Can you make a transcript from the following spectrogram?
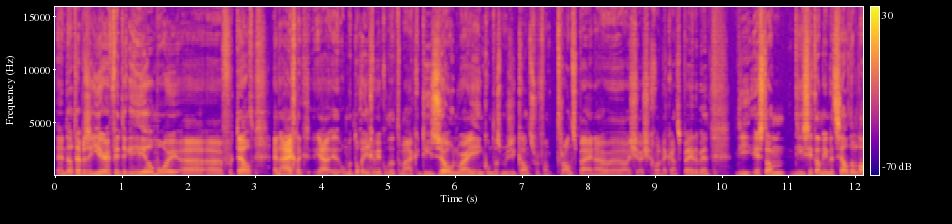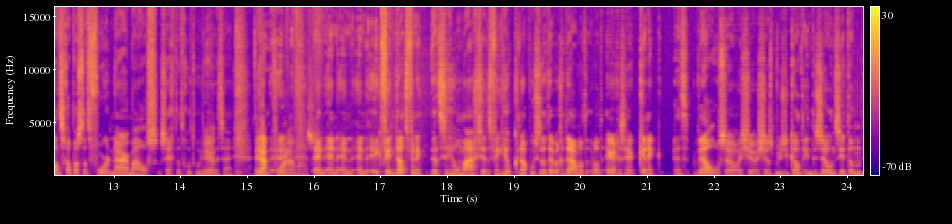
En dat hebben ze hier, vind ik, heel mooi uh, uh, verteld. En eigenlijk, ja, om het nog ingewikkelder te maken, die zone waar je in komt als muzikant, een soort van trans bijna, uh, als, je, als je gewoon lekker aan het spelen bent, die, is dan, die zit dan in hetzelfde landschap als dat voornaarmaals. Zegt dat goed, hoe je ja. dat zei? En, ja, voornaarmaals. En, en, en, en ik vind dat vind ik, dat is heel magisch. Dat vind ik heel knap hoe ze dat hebben gedaan. Want, want ergens herken ik het wel zo. Als je als, muzikant in de zone zit, dan,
